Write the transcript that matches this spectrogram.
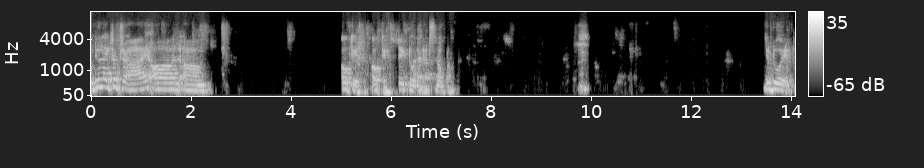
would you like to try or um, okay okay take two minutes no problem you do it.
